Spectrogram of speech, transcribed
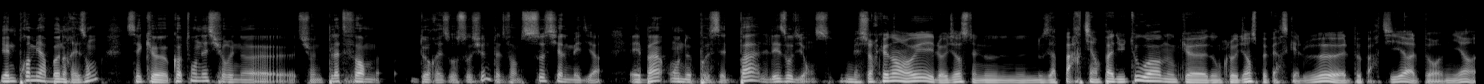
Il y a une première bonne raison, c'est que quand on est sur une euh, sur une plateforme de réseaux sociaux, une plateforme social média, eh ben on ne possède pas les audiences. Bien sûr que non, oui, l'audience ne nous, appartient pas du tout, hein, donc euh, donc l'audience peut faire ce qu'elle veut, elle peut partir, elle peut revenir.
